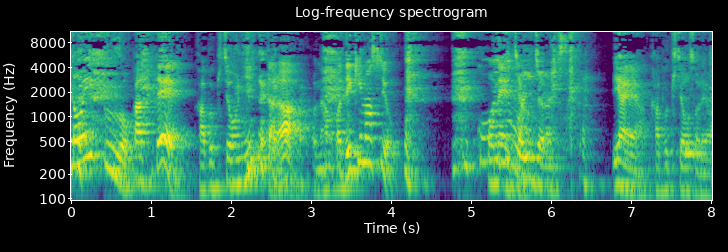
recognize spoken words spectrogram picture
トイプーを買って歌舞伎町に行ったら、ナンパできますよ。ー。こういうのもいいんじゃないですか。いやいや、歌舞伎町それは。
